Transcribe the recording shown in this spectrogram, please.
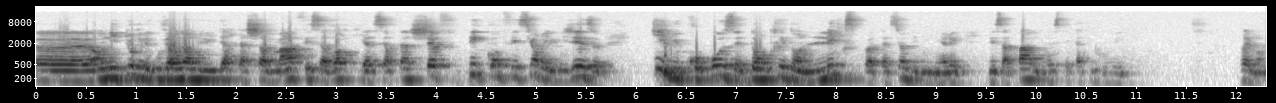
Euh, en Ituri, le gouverneur militaire Kachama fait savoir qu'il y a certains chefs des confessions religieuses qui lui proposent d'entrer dans l'exploitation des minéraux. De sa part, il reste catégorique. Vraiment.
